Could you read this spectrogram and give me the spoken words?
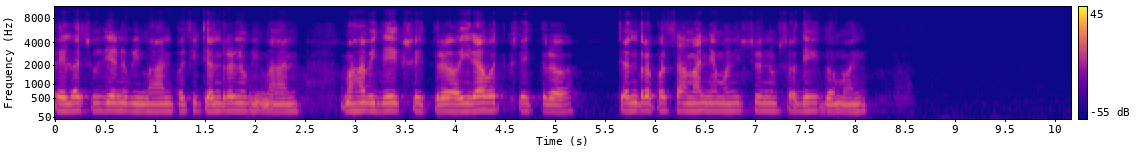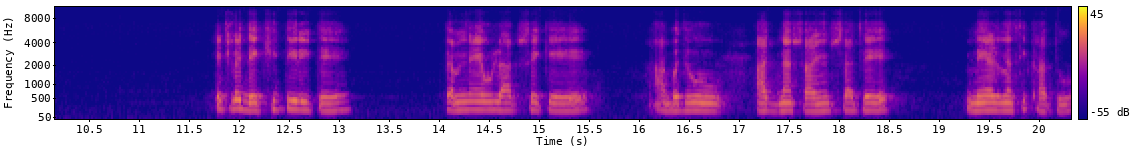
પહેલા સૂર્યનું વિમાન, પછી ચંદ્રનું વિમાન મહાવિદેય ક્ષેત્ર ઐરાવત ક્ષેત્ર, ચંદ્ર પર સામાન્ય મનુષ્યનું સદેહ ગમન. એટલે દેખીતી રીતે તમને એવું લાગશે કે આ બધું આજના સાયન્સ સાથે મેળ નથી ખાતું.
